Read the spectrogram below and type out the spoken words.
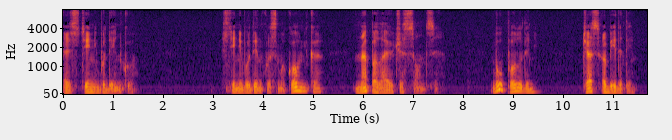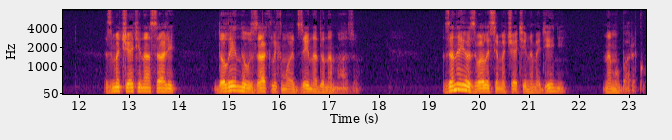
з тіні будинку. З тіні будинку смоковника на палаюче сонце. Був полудень, час обідати. З мечеті на салі долинув заклик Муедзина до намазу. За нею звалися мечеті на Медіні, на Мубараку.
